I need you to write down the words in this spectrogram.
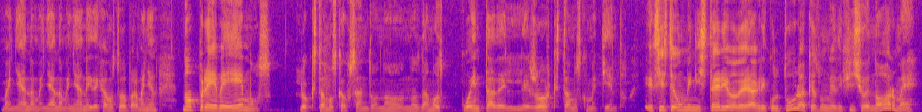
mañana, mañana, mañana, y dejamos todo para mañana, no preveemos lo que estamos causando, no nos damos cuenta del error que estamos cometiendo. Existe un Ministerio de Agricultura, que es un edificio enorme,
